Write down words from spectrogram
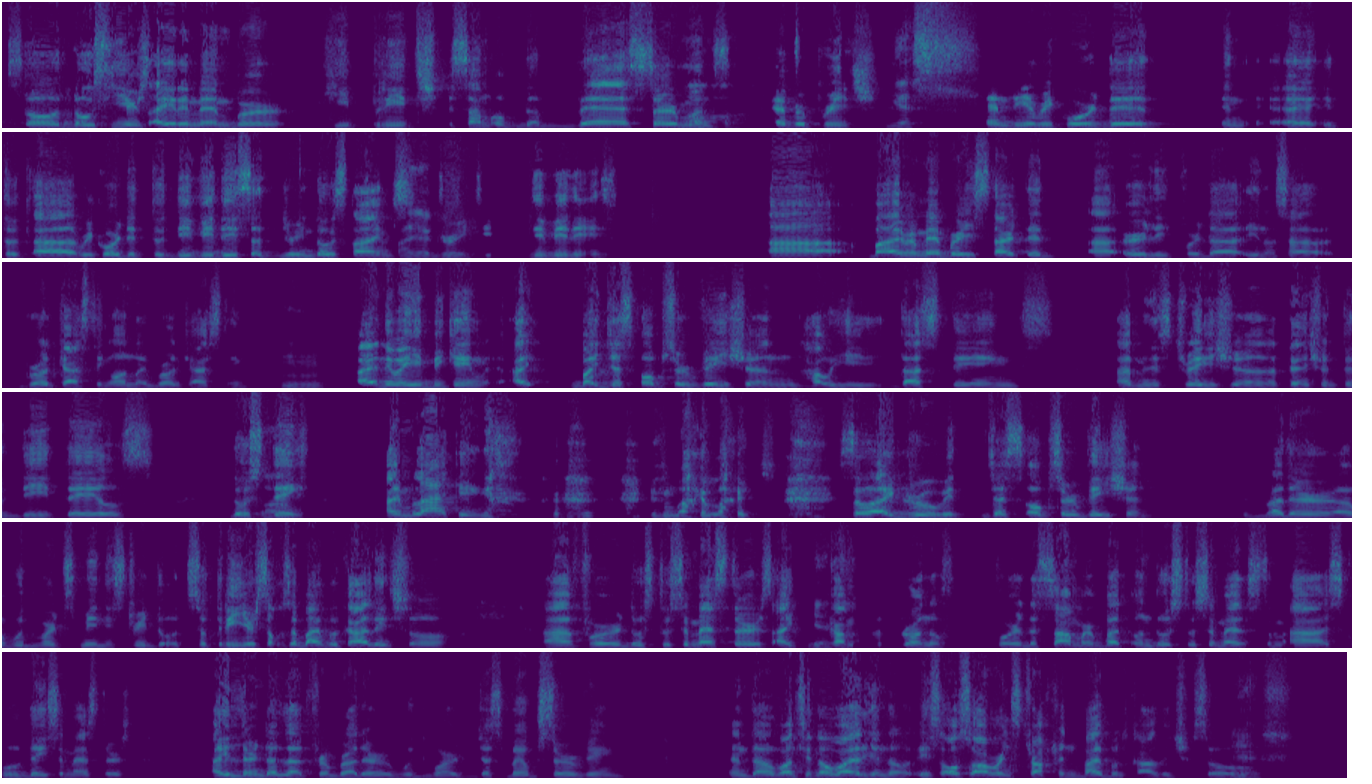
So those years, I remember he preached some of the best sermons oh. ever preached. Yes. And he recorded, and uh, it took uh, recorded to DVDs during those times. I agree. DVDs. Uh, but I remember he started uh, early for the you know sa broadcasting, online broadcasting. Mm-hmm. Anyway, he became I, by just observation how he does things, administration, attention to details, those wow. things I'm lacking in my life. So I grew with just observation with Brother uh, Woodward's ministry doon. So three years ako sa Bible College. So uh, for those two semesters, I yes. come to Toronto for the summer. But on those two semester, uh, school day semesters, I learned a lot from Brother Woodward just by observing. And uh, once in a while, you know, it's also our instruction Bible college. So yes,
